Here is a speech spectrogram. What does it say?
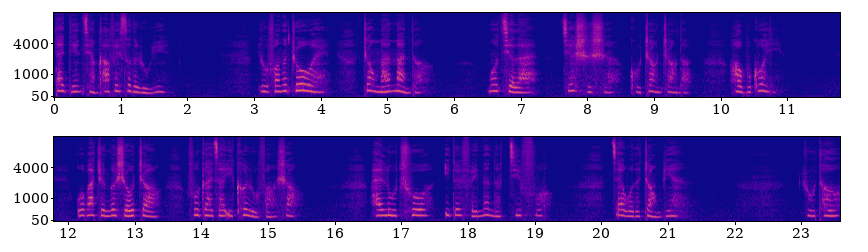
带点浅咖啡色的乳晕，乳房的周围。胀满满的，摸起来结实实、鼓胀胀的，好不过瘾。我把整个手掌覆盖在一颗乳房上，还露出一堆肥嫩的肌肤，在我的掌边。乳头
